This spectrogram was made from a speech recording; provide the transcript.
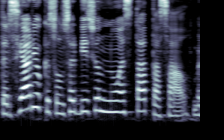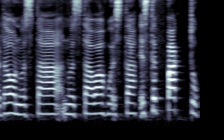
terciario, que son servicios, no está tasado, ¿verdad? O no está, no está bajo esta, este pacto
